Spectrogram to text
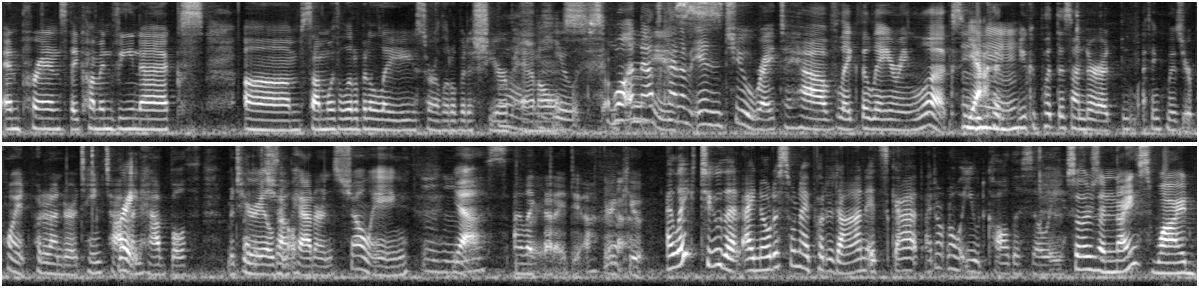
and prints. They come in V-necks, um, some with a little bit of lace or a little bit of sheer panels. So- Well, and that's kind of in too, right? To have like the layering look. So Yeah. you could you could put this under a I think was your point, put it under a tank top Right. and have both materials and patterns showing. Yes, I like that idea. Very cute. I like too that I noticed when I put it on, it's got I don't know what you would call this, Zoe. So there's a nice wide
